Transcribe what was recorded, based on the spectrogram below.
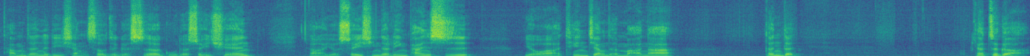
他们在那里享受这个十二股的水泉啊，有随行的灵磐石，有啊天降的马拿等等。那这个啊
